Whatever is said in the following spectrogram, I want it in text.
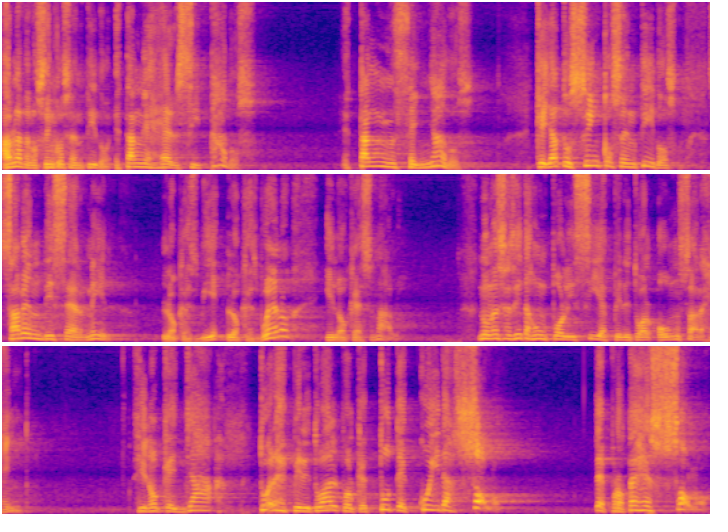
habla de los cinco sentidos, están ejercitados, están enseñados, que ya tus cinco sentidos saben discernir lo que es bien, lo que es bueno y lo que es malo. No necesitas un policía espiritual o un sargento, sino que ya tú eres espiritual porque tú te cuidas solo, te proteges solo.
